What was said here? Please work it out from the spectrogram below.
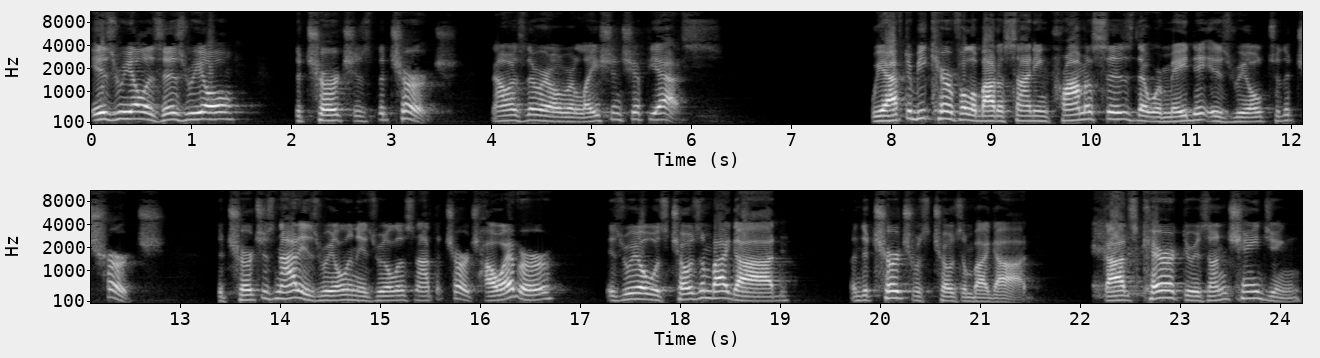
Israel is Israel. The church is the church. Now, is there a relationship? Yes. We have to be careful about assigning promises that were made to Israel to the church. The church is not Israel, and Israel is not the church. However, Israel was chosen by God, and the church was chosen by God. God's character is unchanging,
